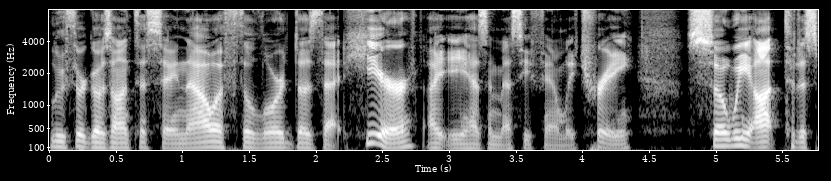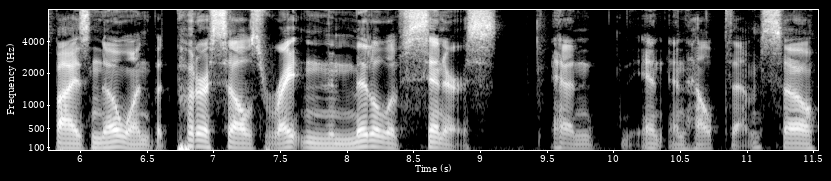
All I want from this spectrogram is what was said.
Luther goes on to say, Now, if the Lord does that here, i.e., has a messy family tree, so we ought to despise no one, but put ourselves right in the middle of sinners and, and, and help them. So,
